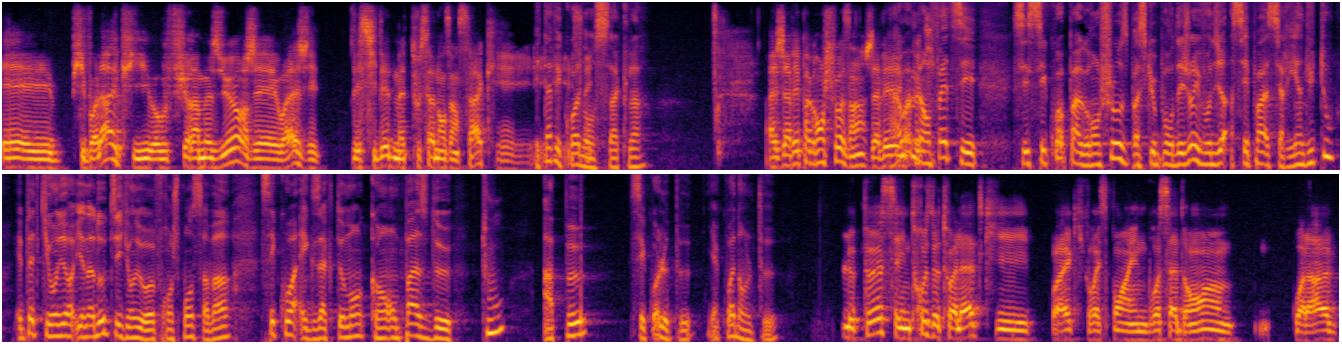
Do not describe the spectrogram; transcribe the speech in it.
Et puis voilà, et puis au fur et à mesure, j'ai ouais, j'ai décidé de mettre tout ça dans un sac. Et t'avais quoi dans ce sac-là? Ah, j'avais pas grand chose, hein. J'avais. Ah ouais, mais en fait, c'est c'est quoi pas grand chose Parce que pour des gens, ils vont dire c'est pas c'est rien du tout. Et peut-être qu'ils vont dire, il y en a d'autres qui vont dire franchement ça va. C'est quoi exactement quand on passe de tout à peu? C'est quoi le peu? Il y a quoi dans le peu? Le peu, c'est une trousse de toilette qui ouais qui correspond à une brosse à dents. Voilà,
